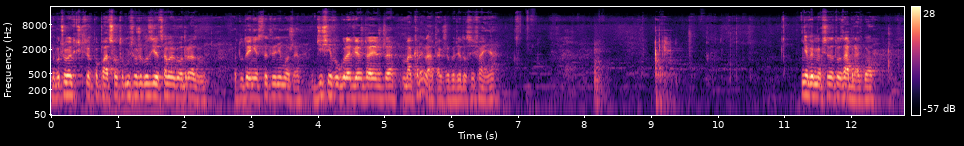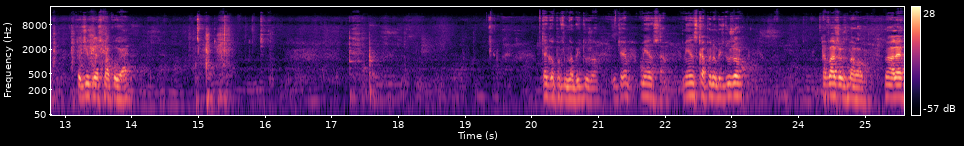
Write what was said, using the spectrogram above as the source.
No bo człowiek chwilę popatrzał, to myślał, że go zje całego od razu. A tutaj niestety nie może. Dzisiaj w ogóle wjeżdża jeszcze makrela, także będzie dosyć fajnie. Nie wiem jak się za to zabrać, bo to dziwnie smakuje. Tego powinno być dużo. Gdzie? Mięsa. Mięska powinno być dużo, a warzyw mało. No ale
